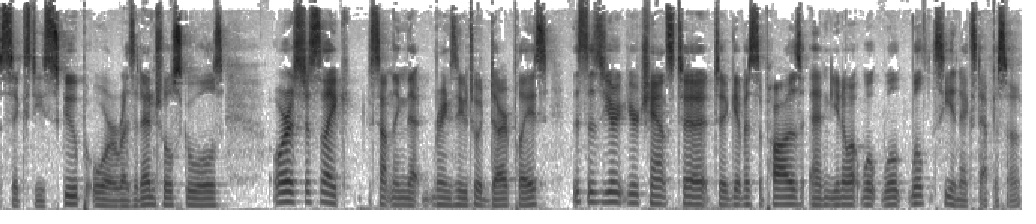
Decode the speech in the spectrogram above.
60s scoop or residential schools, or it's just like something that brings you to a dark place, this is your, your chance to, to give us a pause. And you know what? We'll, we'll, we'll see you next episode.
